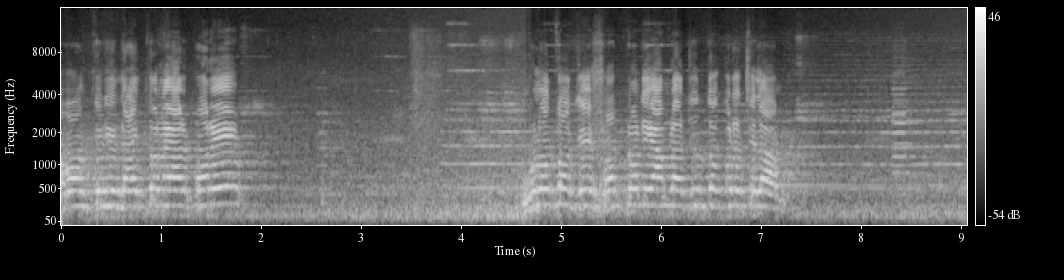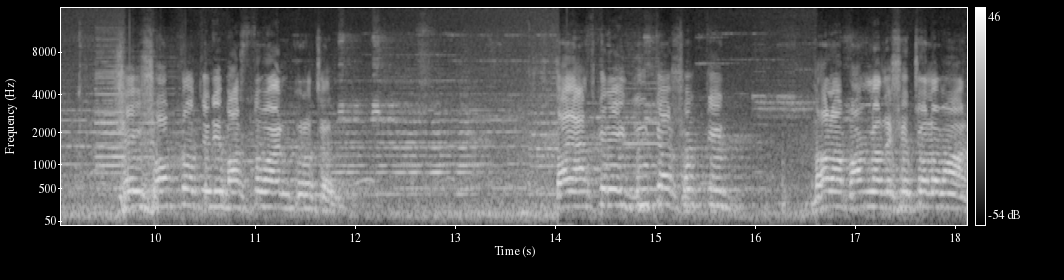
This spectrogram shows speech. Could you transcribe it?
এবং তিনি দায়িত্ব নেওয়ার পরে মূলত যে স্বপ্ন নিয়ে আমরা যুদ্ধ করেছিলাম, সেই স্বপ্ন তিনি বাস্তবায়ন করেছেন। তাই আজকের এই দুইটা শক্তির ধারা বাংলাদেশে চলমান।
